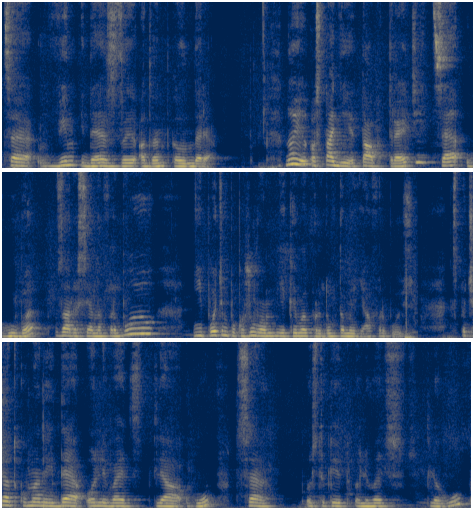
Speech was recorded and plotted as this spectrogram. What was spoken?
Це він іде з адвент-календаря. Ну і останній етап, третій, це губи. Зараз я нафарбую і потім покажу вам, якими продуктами я фарбуюсь. Спочатку в мене йде олівець для губ. Це ось такий от олівець для губ.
